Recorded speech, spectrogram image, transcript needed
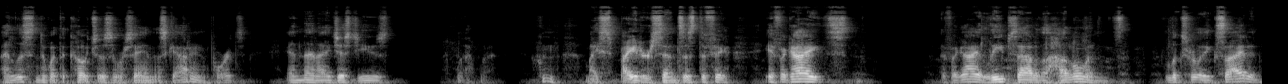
I listened to what the coaches were saying in the scouting reports, and then I just used my spider senses to figure if a guy if a guy leaps out of the huddle and looks really excited,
